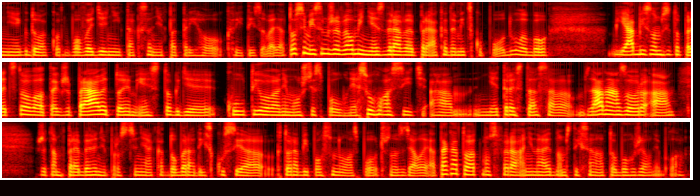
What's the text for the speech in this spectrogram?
je niekto ako vo vedení, tak sa nepatrí ho kritizovať. A to si myslím, že je veľmi nezdravé pre akademickú pôdu, lebo ja by som si to predstavovala tak, že práve to je miesto, kde kultivovane môžete spolu nesúhlasiť a netrestá sa za názor a že tam prebehne proste nejaká dobrá diskusia, ktorá by posunula spoločnosť ďalej. A takáto atmosféra ani na jednom z tých senátov bohužiaľ nebola.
